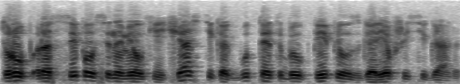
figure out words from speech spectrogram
Труп рассыпался на мелкие части, как будто это был пепел сгоревшей сигары.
